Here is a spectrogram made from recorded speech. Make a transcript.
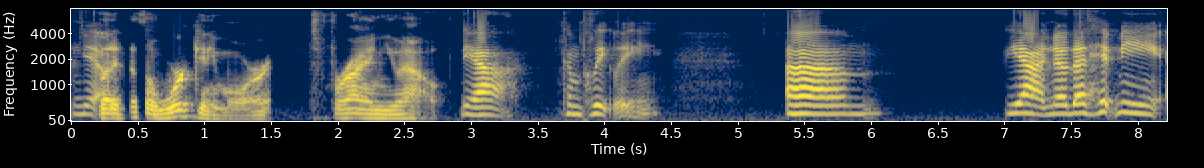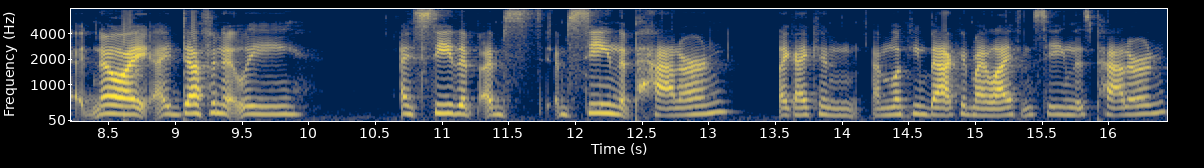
yeah. but it doesn't work anymore. It's frying you out. Yeah, completely. Um, yeah, no, that hit me. No, I, I definitely, I see that I'm, I'm seeing the pattern. Like I can, I'm looking back in my life and seeing this pattern.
